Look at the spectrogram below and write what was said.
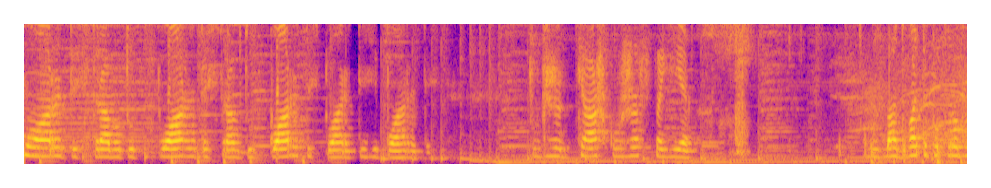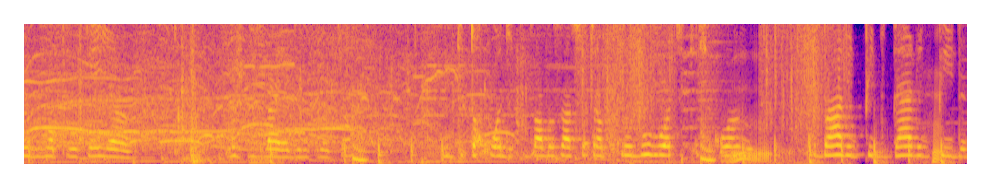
паритись треба, тут паритись треба, тут паритись, паритись і паритись. Тут же тяжко вже стає. Не знаю, давайте попробуємо його пройти, я я ж не знаю, як його пройти. Він тут ходить туди назад, все треба продумувати ту скору. Куди він піде, де він піде.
